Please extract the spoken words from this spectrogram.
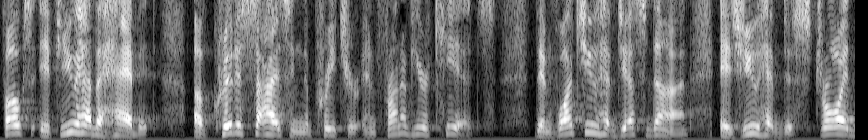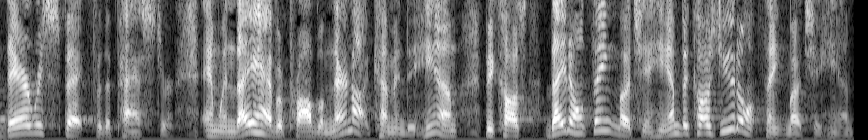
Folks, if you have a habit of criticizing the preacher in front of your kids, then what you have just done is you have destroyed their respect for the pastor. And when they have a problem, they're not coming to him because they don't think much of him because you don't think much of him.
